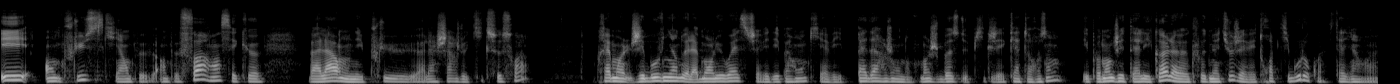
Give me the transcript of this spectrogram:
Et en plus, ce qui est un peu, un peu fort, hein, c'est que bah là, on n'est plus à la charge de qui que ce soit. Après, moi, j'ai beau venir de la banlieue ouest, j'avais des parents qui avaient pas d'argent. Donc, moi, je bosse depuis que j'ai 14 ans. Et pendant que j'étais à l'école, euh, Claude Mathieu, j'avais trois petits boulots, quoi. C'est-à-dire, euh,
